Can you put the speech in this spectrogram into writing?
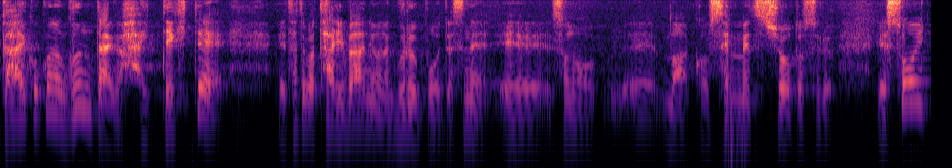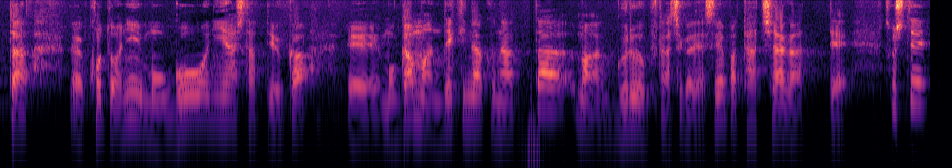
外国の軍隊が入ってきて例えばタリバンのようなグループをですね、えー、その、えー、まあ、殲滅しようとするそういったことにもう業を煮やしたというか、えー、もう我慢できなくなった、まあ、グループたちがですねやっぱ立ち上がってそして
